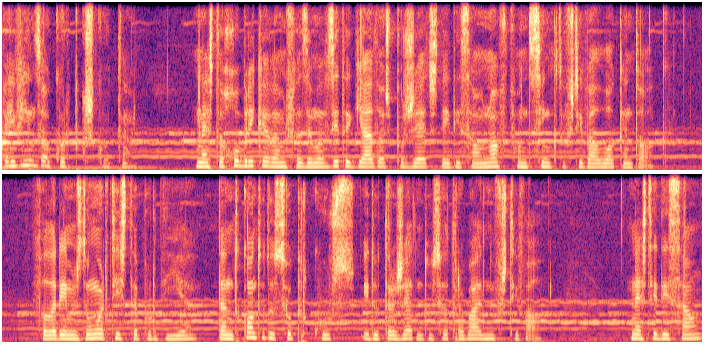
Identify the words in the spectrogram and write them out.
Bem-vindos ao Corpo que Escuta. Nesta rúbrica vamos fazer uma visita guiada aos projetos da edição 9.5 do Festival Walk and Talk. Falaremos de um artista por dia, dando conta do seu percurso e do trajeto do seu trabalho no festival. Nesta edição,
